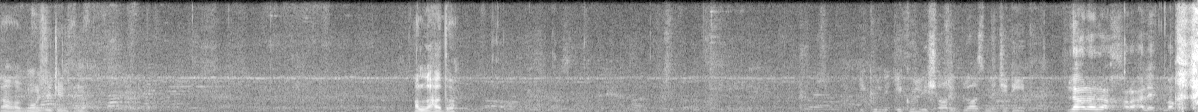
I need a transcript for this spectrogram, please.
لا مو موجودين هنا. الله هذا. يقول يقول لي شاري بلازما جديد. لا لا لا خر عليك. ما قلت.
